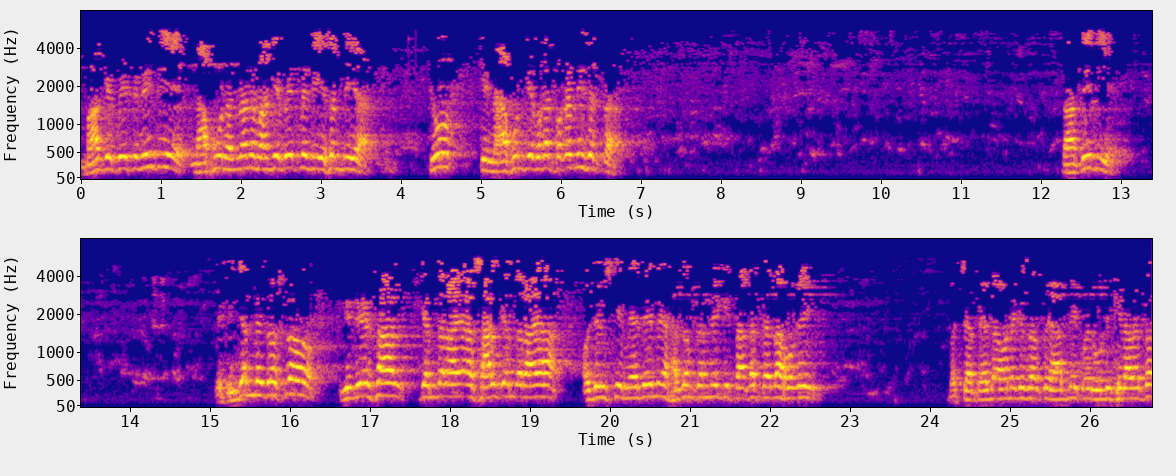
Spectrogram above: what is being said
ماں کے پیٹ میں نہیں دیے ناخون اللہ نے ماں کے پیٹ میں دیے، سب دیا۔ کیوں؟ کہ ناخون کے بغیر پکڑ نہیں سکتا۔ دانت دیے۔ لیکن جب میں دوستوں یہ ڈیڑھ سال کے اندر آیا، سال کے اندر آیا اور جب اس کے میدے میں ہزم کرنے کی طاقت پیدا ہو گئی، بچہ پیدا ہونے کے ساتھ کوئی آدمی کوئی روٹی کھلاوے تو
